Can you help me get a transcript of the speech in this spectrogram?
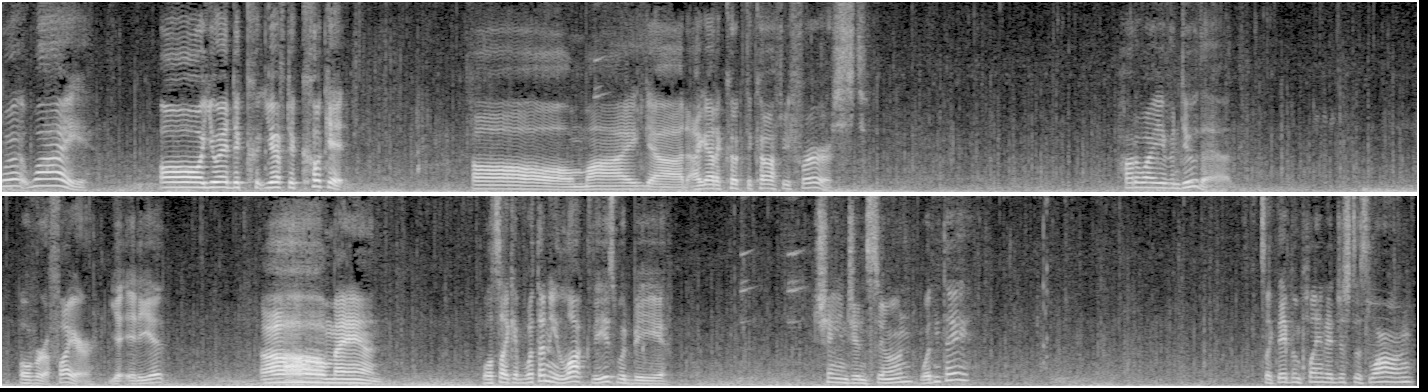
What? Why? Oh, you had to you have to cook it. Oh my god. I gotta cook the coffee first. How do I even do that? Over a fire, you idiot. Oh man. Well, it's like if with any luck, these would be changing soon, wouldn't they? It's like they've been planted just as long.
